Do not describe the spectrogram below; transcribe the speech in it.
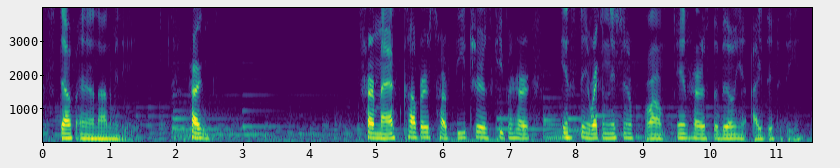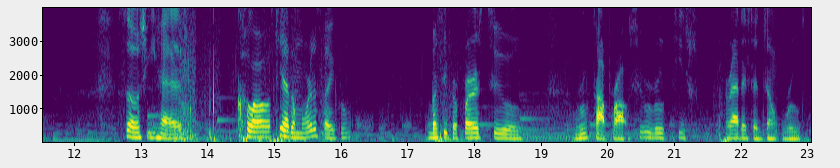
stealth and anonymity. Her her mask covers her features, keeping her instant recognition from in her civilian identity. So she has claws. She has a motorcycle, but she prefers to rooftop props. She roof, he's rather to jump roofs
